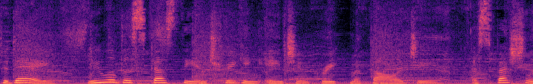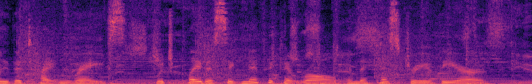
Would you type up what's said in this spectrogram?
Today, we will discuss the intriguing ancient Greek mythology, especially the Titan race, which played a significant role in the history of the earth.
